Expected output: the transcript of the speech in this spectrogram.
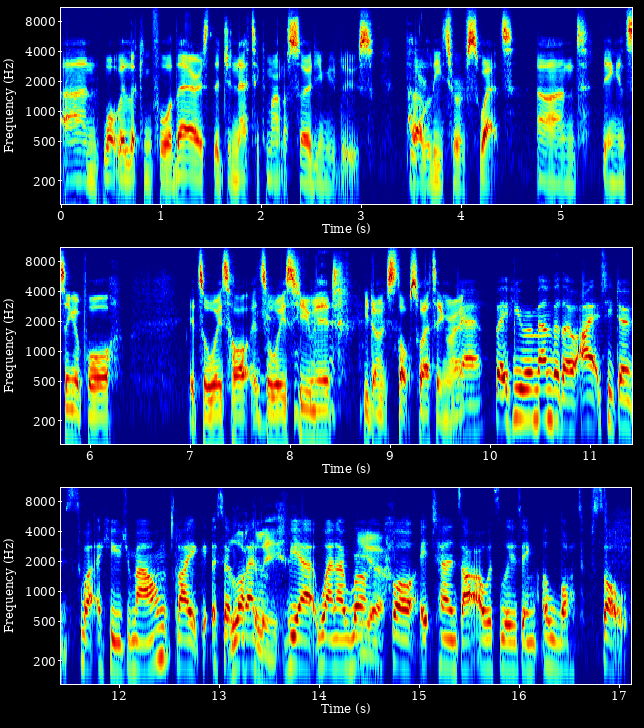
And what we're looking for there is the genetic amount of sodium you lose per yeah. liter of sweat. And being in Singapore, it's always hot, it's always humid. You don't stop sweating, right? Yeah. But if you remember though, I actually don't sweat a huge amount. Like so Luckily. When, yeah, when I run, yeah. but it turns out I was losing a lot of salt.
